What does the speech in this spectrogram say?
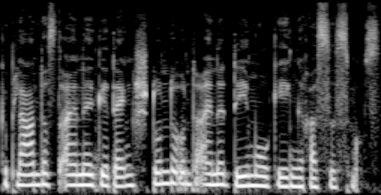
Geplant ist eine Gedenkstunde und eine Demo gegen Rassismus.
